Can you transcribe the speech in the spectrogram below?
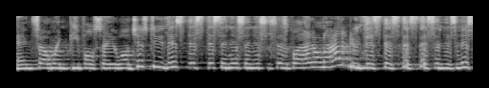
And so when people say, well, just do this, this, this, and this, and this, it says, well, I don't know how to do this, this, this, this, and this, and this.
